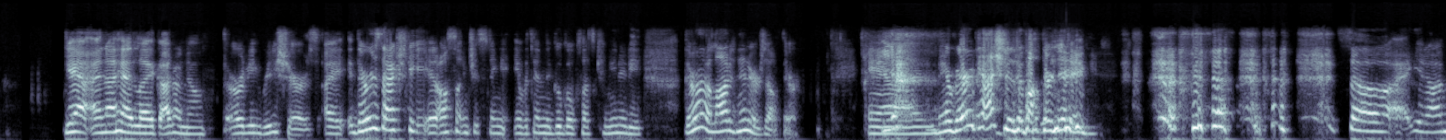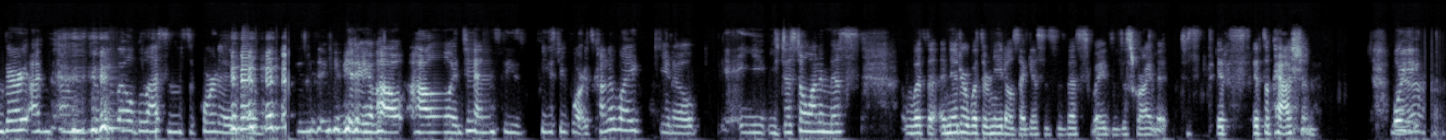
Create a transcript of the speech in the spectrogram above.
Yeah, and I had like I don't know 30 reshares. I there is actually also interesting within the Google Plus community. There are a lot of knitters out there, and yeah. they're very passionate about their knitting. so uh, you know, I'm very, I'm, I'm very well blessed and supportive of the community of how how intense these these people are. It's kind of like you know, you, you just don't want to miss with a, a knitter with their needles. I guess is the best way to describe it. Just it's it's a passion. Well, yeah. you,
